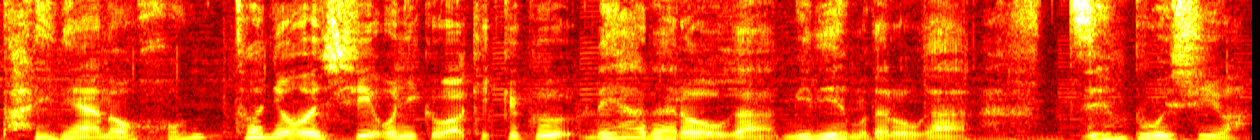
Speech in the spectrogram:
ぱりね、あの、本当に美味しいお肉は結局、レアだろうが、ミディアムだろうが、全部美味しいわ。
